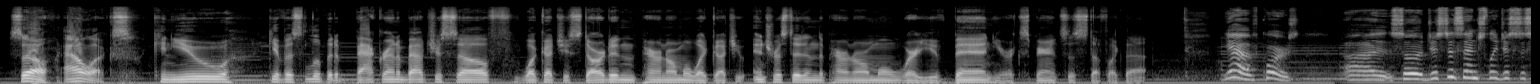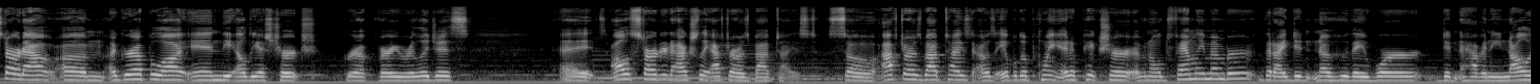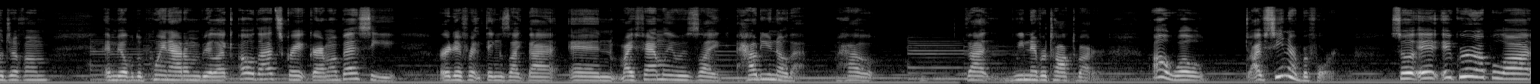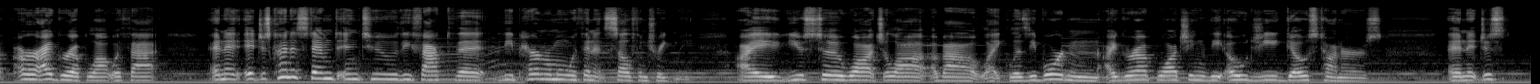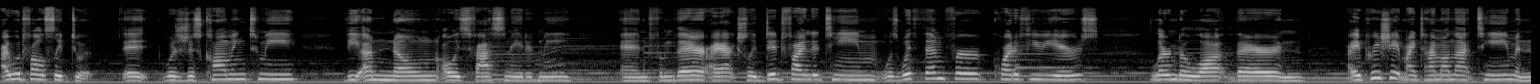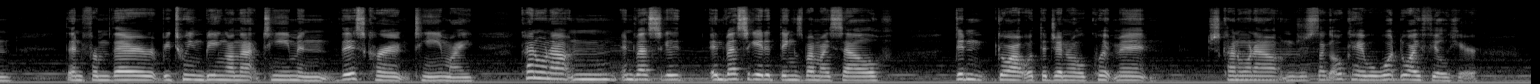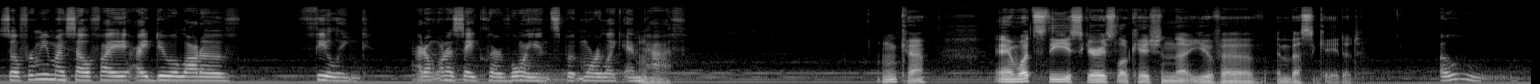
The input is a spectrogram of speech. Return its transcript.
So, Alex, can you give us a little bit of background about yourself? What got you started in paranormal? What got you interested in the paranormal? Where you've been, your experiences, stuff like that. Yeah, of course. Uh, so, just essentially, just to start out, um, I grew up a lot in the LDS church. Grew up very religious. It all started actually after I was baptized. So, after I was baptized, I was able to point at a picture of an old family member that I didn't know who they were, didn't have any knowledge of them, and be able to point at them and be like, oh, that's great Grandma Bessie, or different things like that. And my family was like, how do you know that? How that we never talked about her? Oh, well, I've seen her before. So it, it grew up a lot, or I grew up a lot with that. And it, it just kind of stemmed into the fact that the paranormal within itself intrigued me. I used to watch a lot about like Lizzie Borden. I grew up watching the OG Ghost Hunters. And it just, I would fall asleep to it. It was just calming to me. The unknown always fascinated me. And from there, I actually did find a team, was with them for quite a few years, learned a lot there, and I appreciate my time on that team. And then from there, between being on that team and this current team, I kind of went out and investigate, investigated things by myself. Didn't go out with the general equipment. Just kind of went out and just like, okay, well, what do I feel here? So for me myself, I I do a lot of feeling. I don't want to say clairvoyance, but more like mm-hmm. empath. Okay. And what's the scariest location that you have have investigated? Oh,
